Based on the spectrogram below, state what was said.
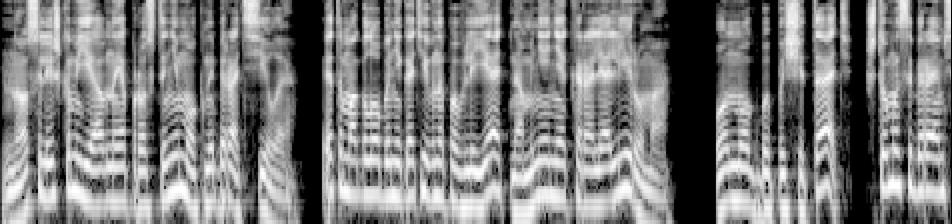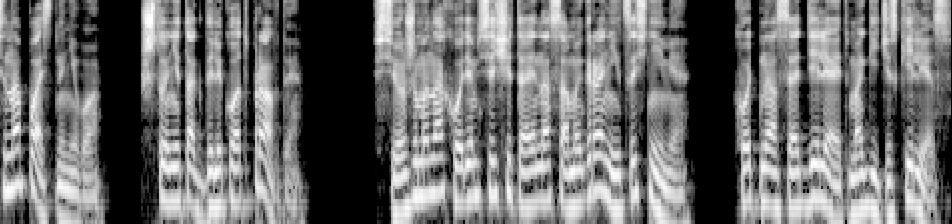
Но слишком явно я просто не мог набирать силы. Это могло бы негативно повлиять на мнение короля Лирума. Он мог бы посчитать, что мы собираемся напасть на него, что не так далеко от правды. Все же мы находимся, считай, на самой границе с ними, хоть нас и отделяет магический лес.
